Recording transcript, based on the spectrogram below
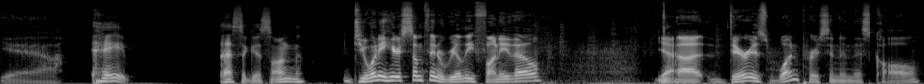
Yeah. Hey, that's a good song, though. Do you want to hear something really funny though? Yeah. Uh, there is one person in this call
